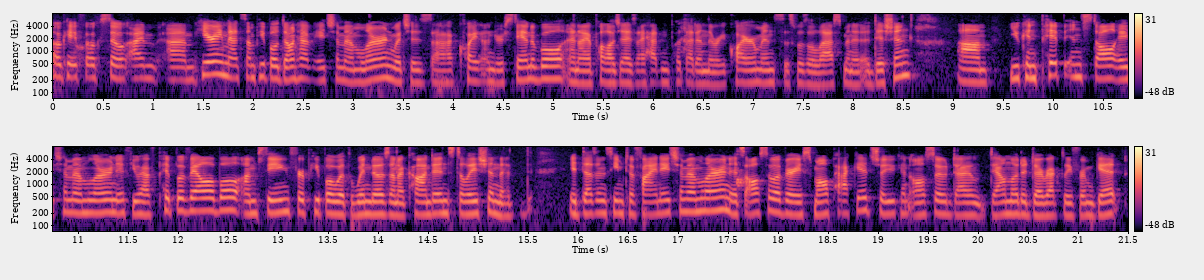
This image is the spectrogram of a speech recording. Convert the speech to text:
Okay, folks, so I'm um, hearing that some people don't have HMM Learn, which is uh, quite understandable, and I apologize I hadn't put that in the requirements. This was a last minute addition. Um, you can pip install HMM Learn if you have pip available. I'm seeing for people with Windows and a Conda installation that it doesn't seem to find HMM Learn. It's also a very small package, so you can also download it directly from Git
